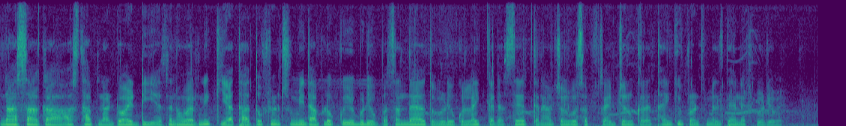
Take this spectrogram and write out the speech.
नासा का स्थापना डॉइट डी एस एन होवेर ने किया था। तो फ्रेंड्स उम्मीद आप लोग को ये वीडियो पसंद आया तो वीडियो को लाइक करें शेयर करें और चैनल को सब्सक्राइब ज़रूर करें। थैंक यू फ्रेंड्स मिलते हैं नेक्स्ट वीडियो में।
